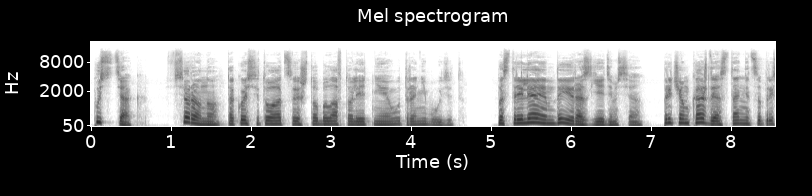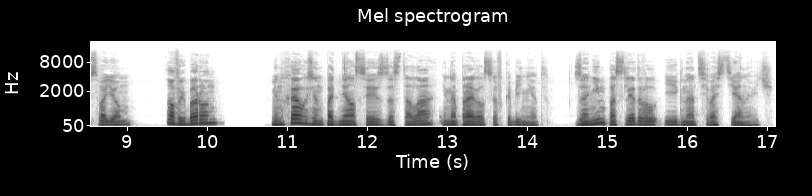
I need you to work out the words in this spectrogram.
«Пустяк. Все равно, такой ситуации, что была в то летнее утро, не будет. Постреляем, да и разъедемся. Причем каждый останется при своем. А вы, барон?» Мюнхгаузен поднялся из-за стола и направился в кабинет. За ним последовал и Игнат Севастьянович.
